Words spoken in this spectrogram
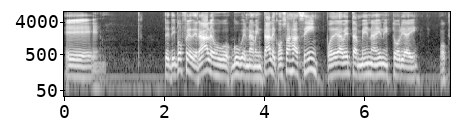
eh, de tipo federales o gubernamentales, cosas así. Puede haber también ahí una historia ahí, ¿ok?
